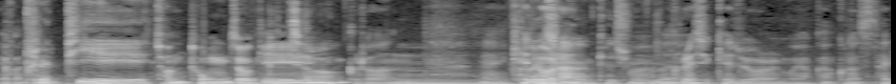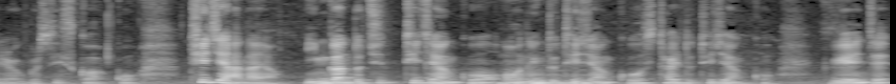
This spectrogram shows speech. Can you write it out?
약간 좀 preppy 전통적인 그쵸. 그런 음, 네, 캐주얼한 캐주얼. 음, 네. 클래식 캐주얼 뭐 약간 그런 스타일이라고 볼 수 있을 것 같고 튀지 않아요. 인간도 튀, 튀지 않고 언행도 튀지 않고 스타일도 튀지 않고 그게 이제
